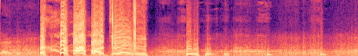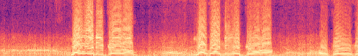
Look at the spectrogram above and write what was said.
လိုက်တယ်ကျန်ပြီ ရောက်ကနေပြောတော့ ဟဲ့ ရောက်ကနေရင်ပြောတော့ ရောရော โอเคโอเค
